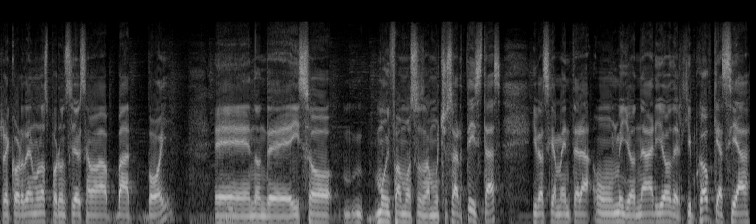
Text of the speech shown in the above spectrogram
recordémonos por un sello que se llamaba Bad Boy. Eh, en donde hizo muy famosos a muchos artistas. Y básicamente era un millonario del hip hop que hacía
